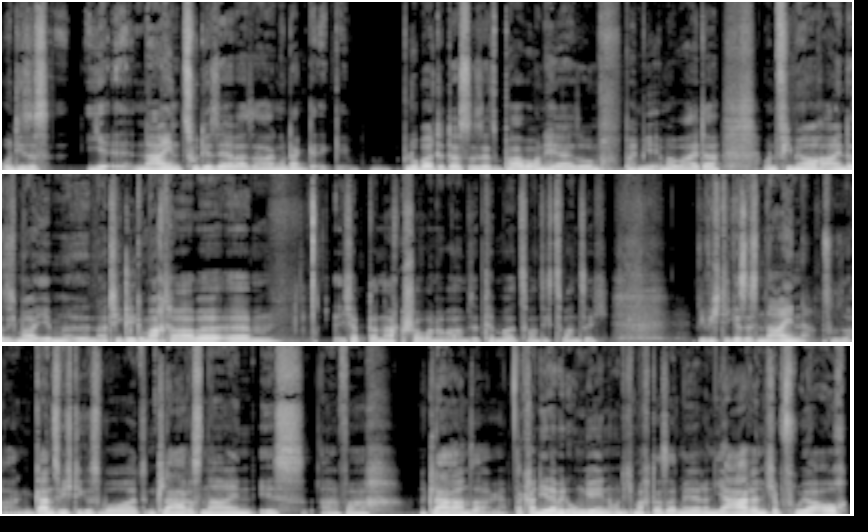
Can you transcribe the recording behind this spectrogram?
und dieses Nein zu dir selber sagen. Und dann blubberte das, das ist jetzt ein paar Wochen her, so bei mir immer weiter und fiel mir auch ein, dass ich mal eben äh, einen Artikel gemacht habe. Ähm, ich habe dann nachgeschaut, wann er war, im September 2020. Wie wichtig es ist, Nein zu sagen. Ganz wichtiges Wort, ein klares Nein ist einfach eine klare Ansage. Da kann jeder mit umgehen und ich mache das seit mehreren Jahren. Ich habe früher auch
